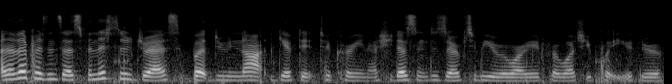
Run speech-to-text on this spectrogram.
Another person says, Finish the dress, but do not gift it to Karina. She doesn't deserve to be rewarded for what she put you through.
